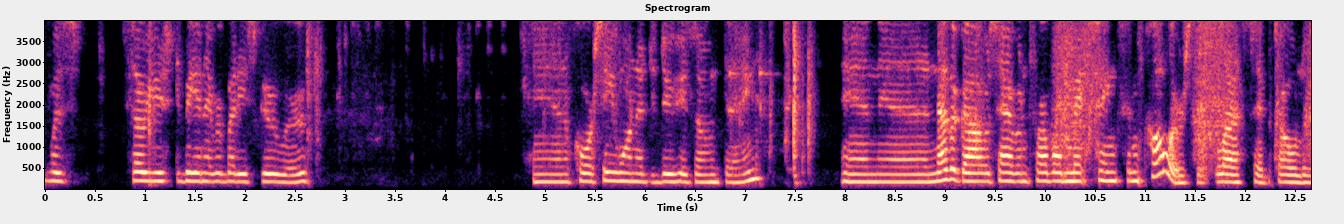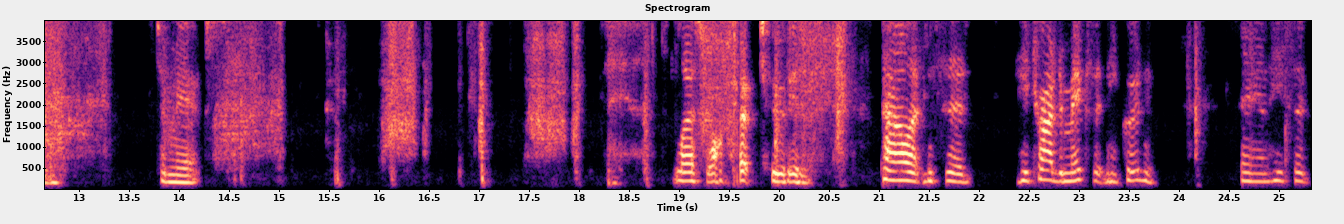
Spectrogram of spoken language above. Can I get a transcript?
was so used to being everybody's guru and of course, he wanted to do his own thing. And then another guy was having trouble mixing some colors that Les had told him to mix. Les walked up to his palette and said he tried to mix it and he couldn't. And he said,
